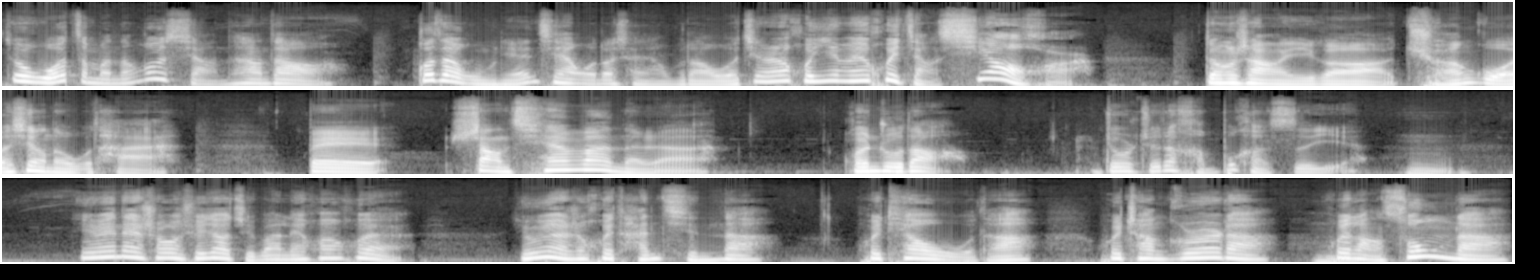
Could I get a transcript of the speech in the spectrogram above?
就我怎么能够想象到，搁在五年前我都想象不到，我竟然会因为会讲笑话，登上一个全国性的舞台，被上千万的人关注到，就是觉得很不可思议。嗯。因为那时候学校举办联欢会，永远是会弹琴的、会跳舞的、会唱歌的、会朗诵的，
